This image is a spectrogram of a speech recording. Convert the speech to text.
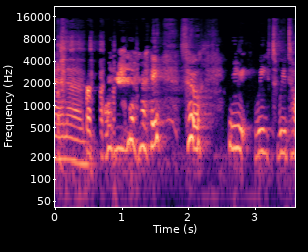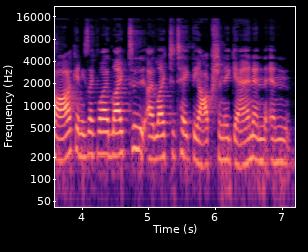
And um, right, so we we we talk, and he's like, well, I'd like to I'd like to take the option again, and and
